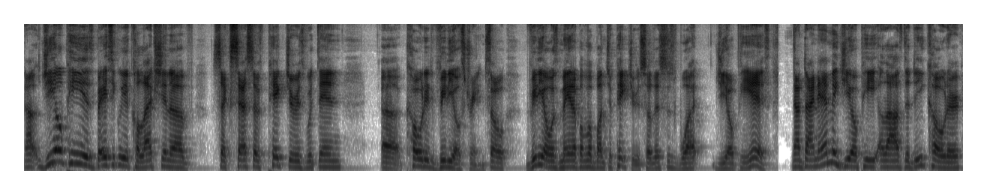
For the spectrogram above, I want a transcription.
Now, GOP is basically a collection of successive pictures within a coded video stream. So video is made up of a bunch of pictures. So this is what GOP is. Now, dynamic GOP allows the decoder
